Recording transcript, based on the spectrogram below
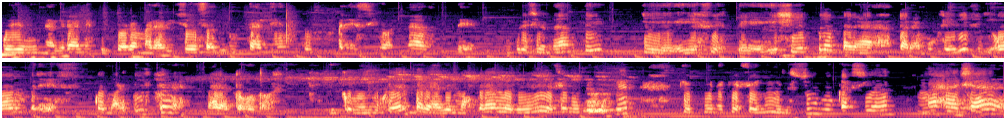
fue una gran escultora maravillosa, de un talento impresionante, impresionante, que es este ejemplo para, para mujeres y hombres, como artista, para todos. Y como mujer, para demostrar lo que debe ser una mujer, que tiene que seguir su vocación más allá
